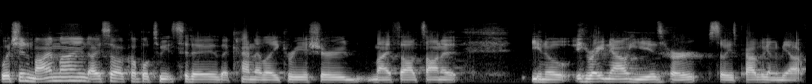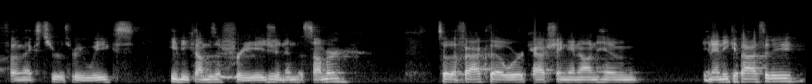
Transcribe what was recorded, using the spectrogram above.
Which in my mind, I saw a couple tweets today that kind of like reassured my thoughts on it. You know, he, right now he is hurt, so he's probably going to be out for the next two or three weeks. He becomes a free agent in the summer. So the fact that we're cashing in on him in any capacity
